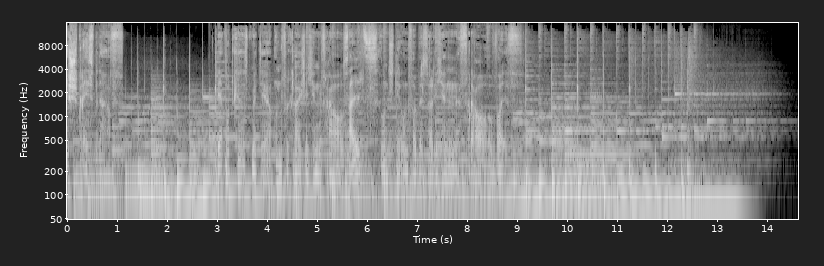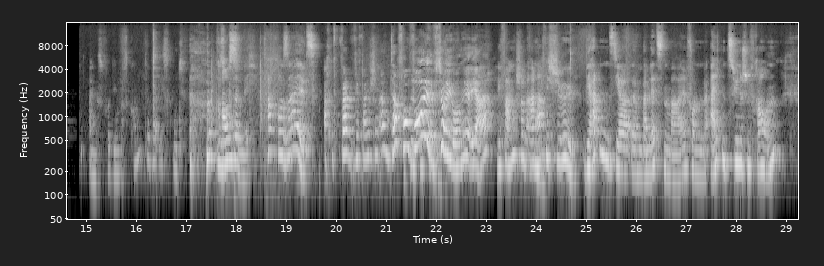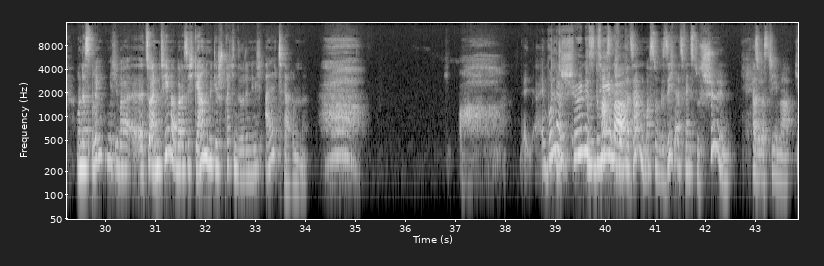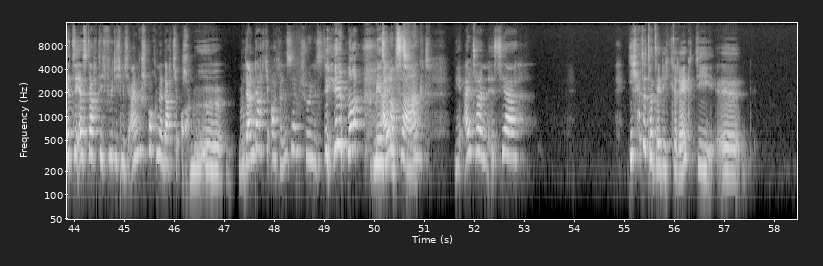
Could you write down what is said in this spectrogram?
Gesprächsbedarf. Der Podcast mit der unvergleichlichen Frau Salz und der unverbesserlichen Frau Wolf. Angst vor dem, was kommt, aber ist gut. Brauchst du nicht. Ach, Frau Salz. Ach, wir fangen schon an. Tag, Frau Wolf. Entschuldigung, ja. Wir fangen schon an. Ach, wie schön. Wir hatten es ja ähm, beim letzten Mal von alten, zynischen Frauen. Und das bringt mich über, äh, zu einem Thema, über das ich gerne mit dir sprechen würde, nämlich Altern. Ein wunderschönes du, du machst, Thema. Ich wollte gerade sagen, du machst so ein Gesicht, als fändest du es schön. Also das Thema. Jetzt zuerst dachte ich, fühlte ich mich angesprochen, dann dachte ich, ach nö. Und dann dachte ich, ach, dann ist ja ein schönes Thema. Mehr so Altern. abstrakt. Nee, Altern ist ja. Ich hatte tatsächlich direkt die, äh,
